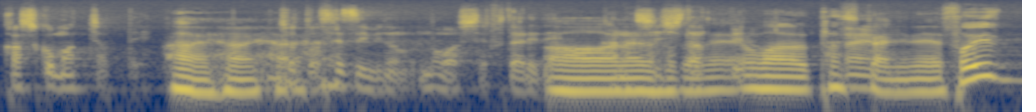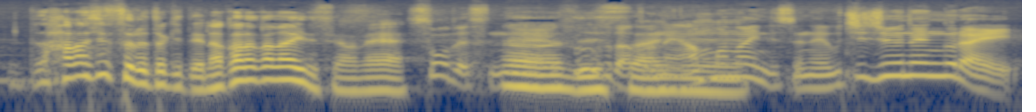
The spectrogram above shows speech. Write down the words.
かしこまっちゃって、はいはいはい。ちょっと設備伸ばして二人で話。したっていう。のはまあ確かにね、そういう話するときってなかなかないですよね。そうですね、うん夫婦だとね、あんまないんですよね、うち10年ぐらい、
